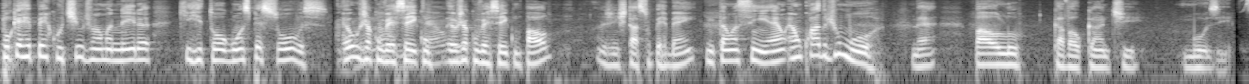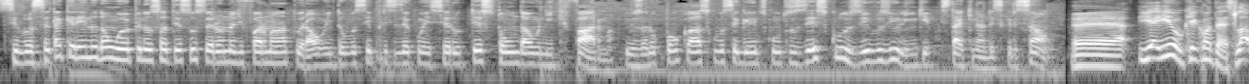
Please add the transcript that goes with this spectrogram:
Porque repercutiu de uma maneira que irritou algumas pessoas. Eu já conversei com eu já conversei com o Paulo. A gente tá super bem. Então assim, é, é um quadro de humor, né? Paulo Cavalcante Musi. Se você tá querendo dar um up na sua testosterona de forma natural, então você precisa conhecer o Teston da Unique Pharma. E usando o cupom clássico você ganha descontos exclusivos e o link está aqui na descrição. É, e aí, o que acontece? Lá,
